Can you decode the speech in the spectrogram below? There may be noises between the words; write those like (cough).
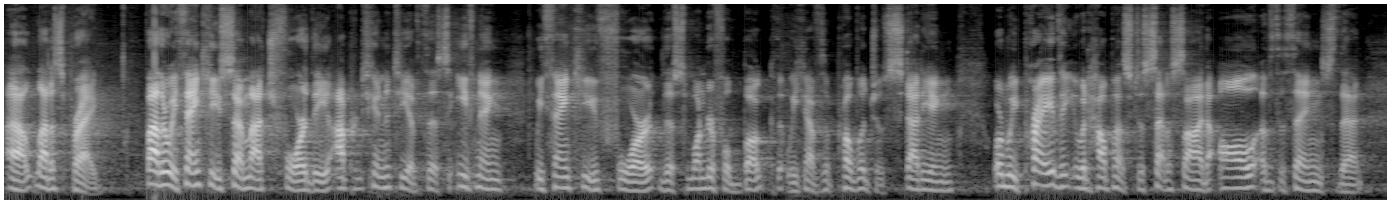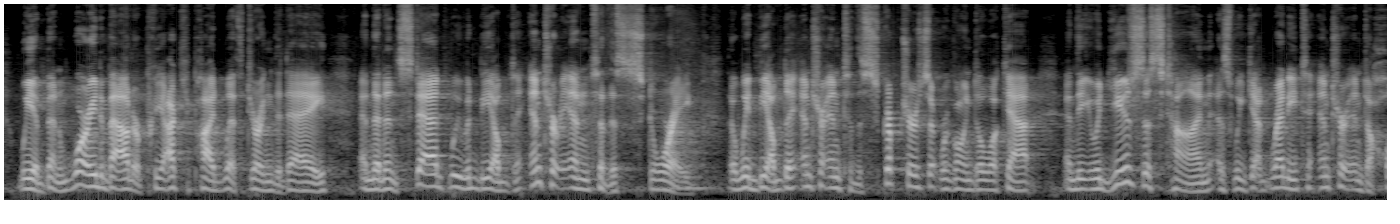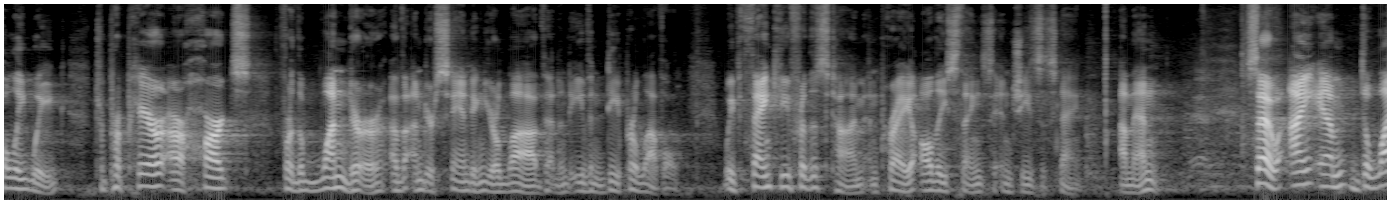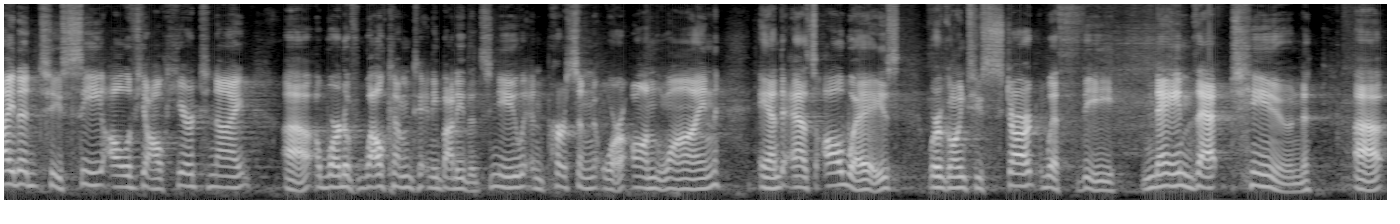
Uh, let us pray. Father, we thank you so much for the opportunity of this evening. We thank you for this wonderful book that we have the privilege of studying. Lord, we pray that you would help us to set aside all of the things that we have been worried about or preoccupied with during the day, and that instead we would be able to enter into this story, that we'd be able to enter into the scriptures that we're going to look at, and that you would use this time as we get ready to enter into Holy Week to prepare our hearts for the wonder of understanding your love at an even deeper level. We thank you for this time and pray all these things in Jesus' name. Amen. So I am delighted to see all of y'all here tonight. Uh, a word of welcome to anybody that's new in person or online. And as always, we're going to start with the name that tune. Uh,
